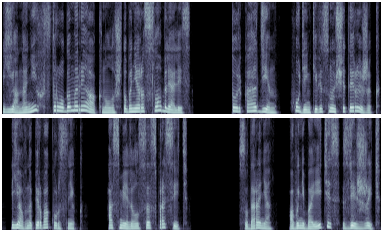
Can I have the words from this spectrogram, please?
Я на них строго мрякнул, чтобы не расслаблялись. Только один, худенький веснущатый рыжик, явно первокурсник, осмелился спросить. «Сударыня, а вы не боитесь здесь жить?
